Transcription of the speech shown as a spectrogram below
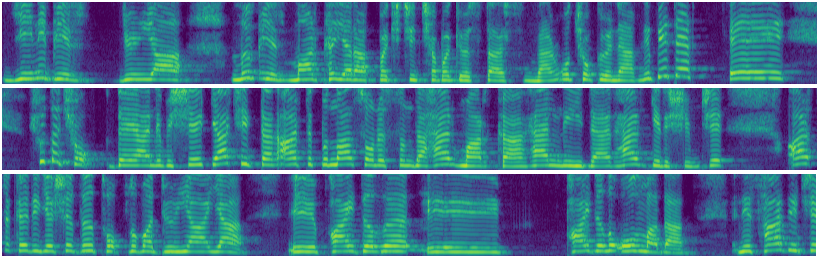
yeni bir dünyalı bir marka yaratmak için çaba göstersinler. O çok önemli. Bir de e, şu da çok değerli bir şey. Gerçekten artık bundan sonrasında her marka, her lider, her girişimci artık hani yaşadığı topluma, dünyaya e, faydalı e, faydalı olmadan hani sadece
